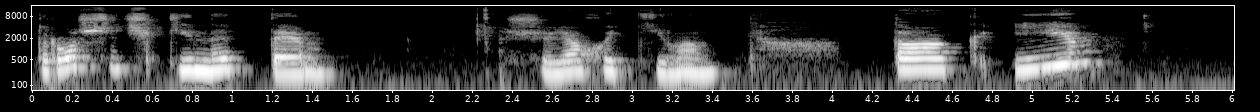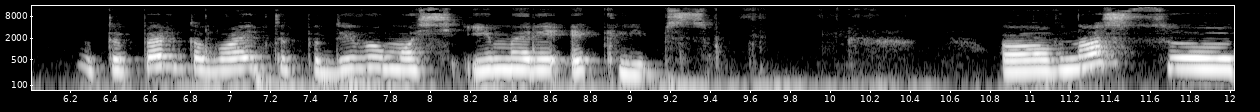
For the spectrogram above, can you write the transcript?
трошечки не те, що я хотіла. Так, і тепер давайте подивимось Імері Eclipse. В нас е,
